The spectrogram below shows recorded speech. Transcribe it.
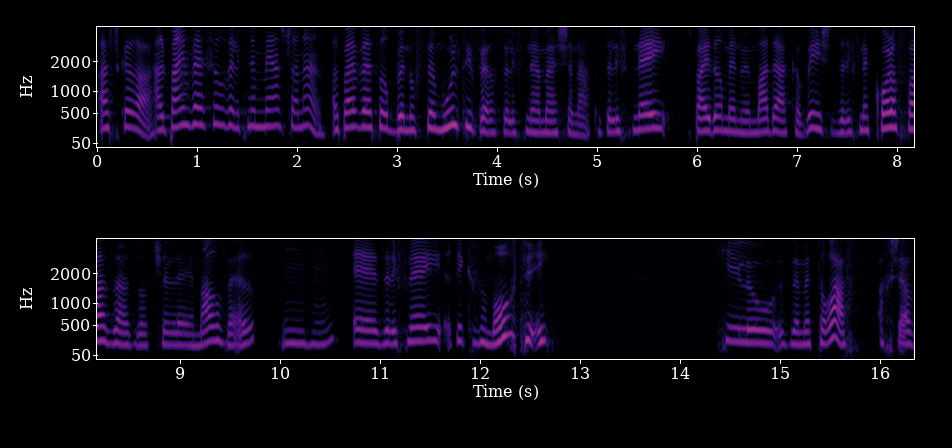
אשכרה. 2010 זה לפני 100 שנה. 2010 בנושא מולטיברס זה לפני המאה שנה. זה לפני ספיידרמן ממד העכביש, זה לפני כל הפאזה הזאת של מארוול. מהמם. אה, זה לפני ריק ומורטי. כאילו, זה מטורף. עכשיו,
